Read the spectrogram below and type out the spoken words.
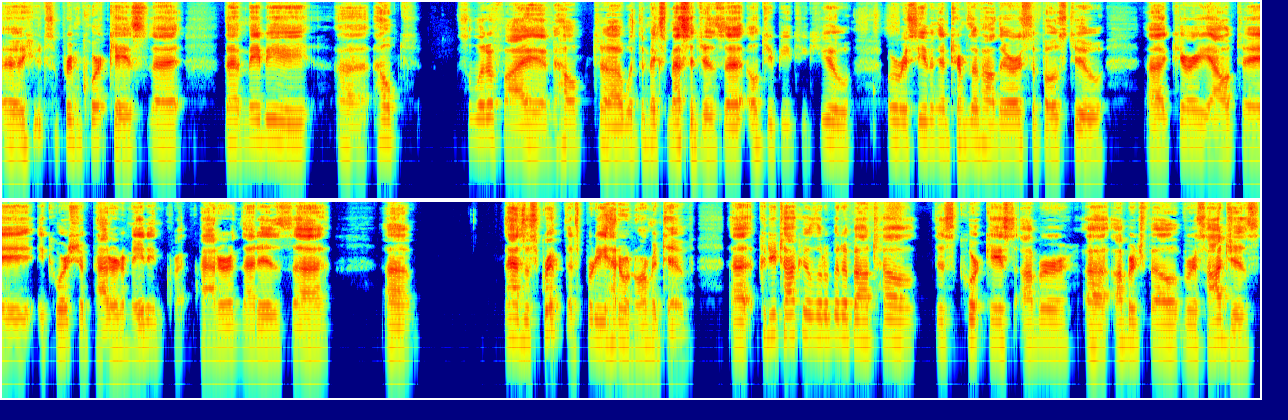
a, huge supreme court case that that maybe uh, helped solidify and helped uh, with the mixed messages that lgbtq were receiving in terms of how they are supposed to uh, carry out a, a courtship pattern, a mating pattern that is uh, has a script that's pretty heteronormative. Uh, could you talk a little bit about how this court case, Aber, uh, Obergefell versus Hodges,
